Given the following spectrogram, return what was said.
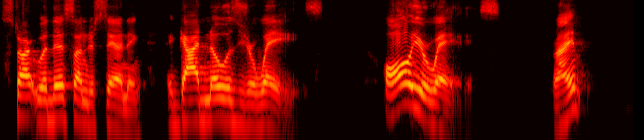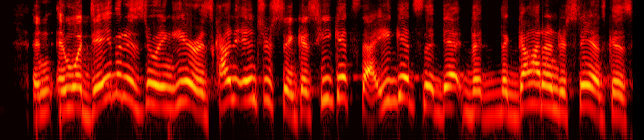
start with this understanding. God knows your ways, all your ways, right? And, and what David is doing here is kind of interesting because he gets that. He gets that, that, that God understands because,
